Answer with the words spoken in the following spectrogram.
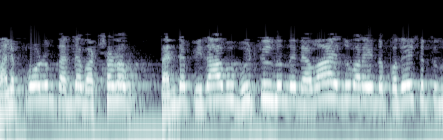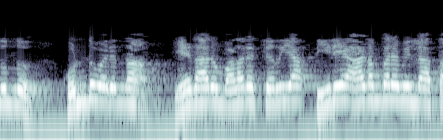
പലപ്പോഴും തന്റെ ഭക്ഷണം തന്റെ പിതാവ് വീട്ടിൽ നിന്ന് നവ എന്ന് പറയുന്ന പ്രദേശത്ത് നിന്ന് കൊണ്ടുവരുന്ന ഏതാനും വളരെ ചെറിയ തീരെ ആഡംബരമില്ലാത്ത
